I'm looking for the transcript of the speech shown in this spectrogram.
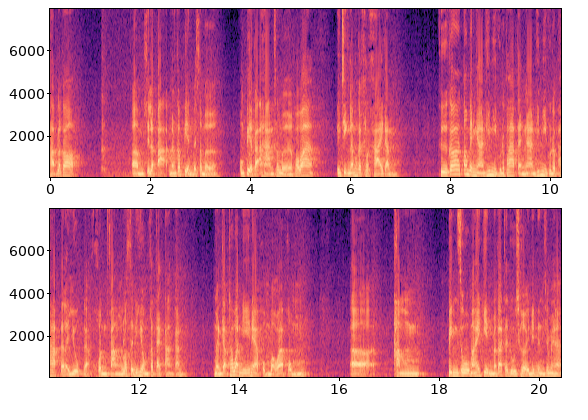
ครับ แล้วก็เอิ่มศิลปะมันก็เปลี่ยนไปเสมอ ผมเปรียบกับอาหารเสมอ เพราะว่าจริง ๆ แล้วมันก็คล้ายๆกัน คือก็ต้องเป็นงานที่มีคุณภาพแต่งานที่มีคุณภาพแต่ละยุคอะคนฟังรสนิยมก็แตกต่างกัน เหมือนกับถ้าวันนี้เนี่ย ผมบอกว่าผมเอ่อทำ ปิงซูมาให้กินมันก็จะดูเชยนิดนึงใช่ไหมฮะ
